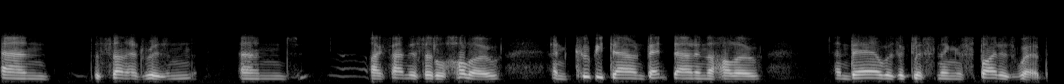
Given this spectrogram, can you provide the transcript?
and the sun had risen, and I found this little hollow, and cooped down, bent down in the hollow, and there was a glistening spider's web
